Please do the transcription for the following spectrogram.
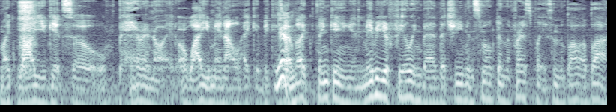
like why you get so paranoid or why you may not like it because Yeah. you're like thinking and maybe you're feeling bad that you even smoked in the first place and the blah blah blah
